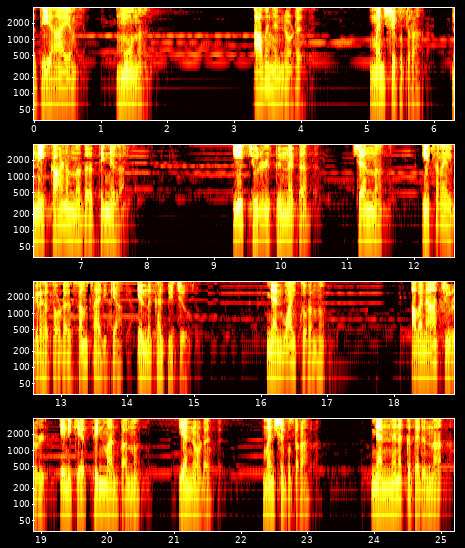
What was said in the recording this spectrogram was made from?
അധ്യായം മൂന്ന്. അവൻ എന്നോട് മനുഷ്യപുത്ര നീ കാണുന്നത് തിന്നുക. ഈ ചുരുൾ തിന്നിട്ട് ചെന്ന് ഇസ്രായേൽ ഗ്രഹത്തോട് സംസാരിക്ക എന്ന് കൽപ്പിച്ചു. ഞാൻ വായി തുറന്നു. അവൻ ആ ചുരുൾ എനിക്ക് തിന്മാൻ തന്നു. എന്നോട് മനുഷ്യപുത്ര ഞാൻ നിനക്ക് തരുന്ന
